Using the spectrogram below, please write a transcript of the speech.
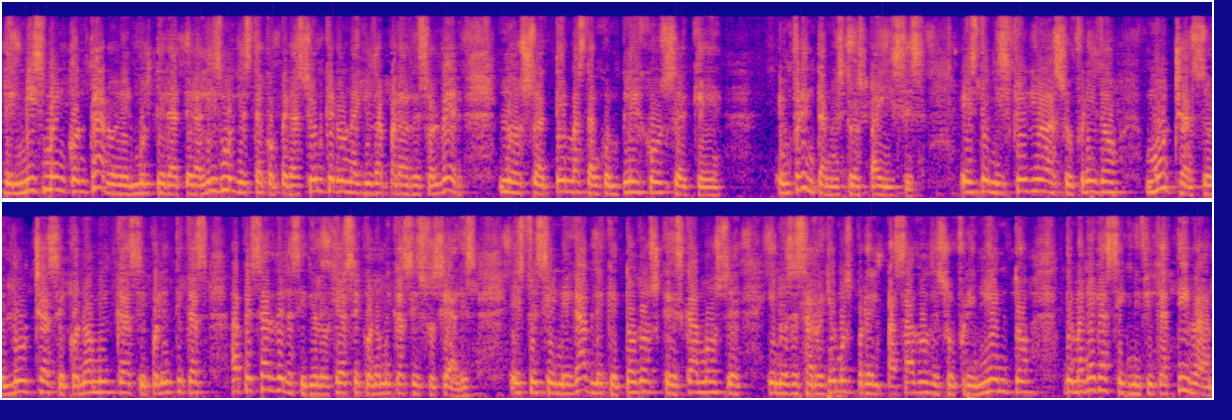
del mismo encontraron el multilateralismo y esta cooperación que era una ayuda para resolver los temas tan complejos eh, que enfrenta a nuestros países. Este hemisferio ha sufrido muchas luchas económicas y políticas a pesar de las ideologías económicas y sociales. Esto es innegable que todos crezcamos eh, y nos desarrollemos por el pasado de sufrimiento de manera significativa,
